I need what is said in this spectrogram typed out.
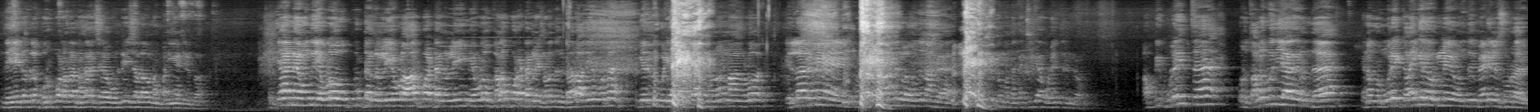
இந்த இயக்கத்தில் பொறுப்பாளராக நகர செயலர் ஒன்றிய செயலாளர் நம்ம பணியாற்றிருக்கோம் அண்ணன் வந்து எவ்வளோ கூட்டங்கள்லையும் எவ்வளோ ஆர்ப்பாட்டங்கள்லையும் எவ்வளோ கலப்போராட்டங்களையும் கலந்துக்கிட்டாரோ அதே போல தான் இருக்கக்கூடிய நாங்களோ எல்லாருமே ஆண்டுகளை வந்து நாங்கள் அந்த கட்சிக்காக உழைத்திருக்கிறோம். அப்படி உழைத்த ஒரு தளபதியாக இருந்த என ஒரு முறை கலைஞர் அவர்களே வந்து மேடையில் சொல்கிறாரு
